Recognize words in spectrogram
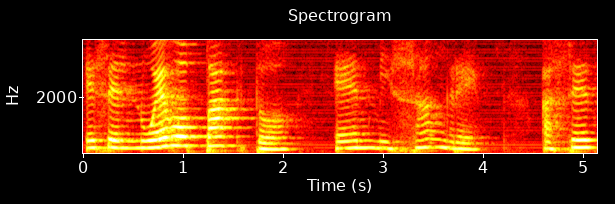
es el nuevo pacto en mi sangre. Haced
